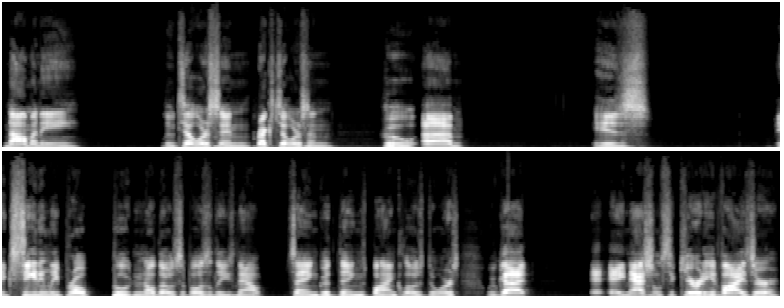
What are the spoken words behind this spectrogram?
nominee, Lou Tillerson, Rex Tillerson, who um, is exceedingly pro Putin, although supposedly he's now saying good things behind closed doors. We've got a, a national security advisor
